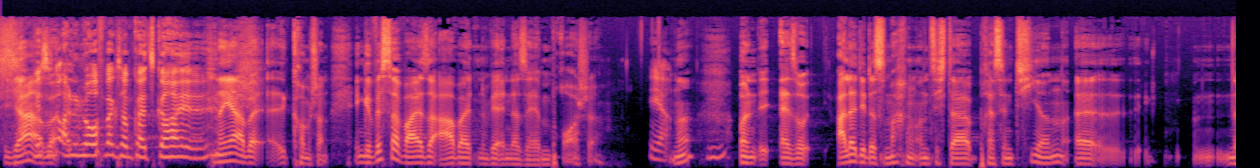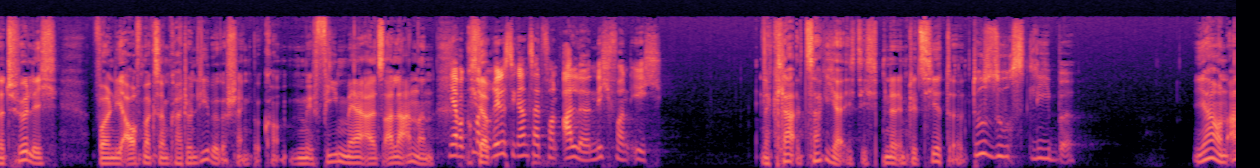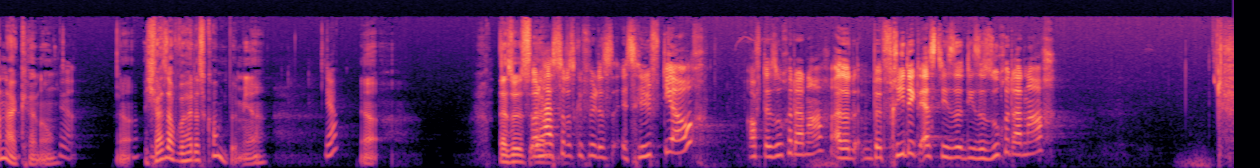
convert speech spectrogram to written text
Ja, Wir sind aber. alle nur aufmerksamkeitsgeil. Naja, aber äh, komm schon. In gewisser Weise arbeiten wir in derselben Branche. Ja. Ne? Und äh, also alle, die das machen und sich da präsentieren, äh, natürlich wollen die Aufmerksamkeit und Liebe geschenkt bekommen. Viel mehr als alle anderen. Ja, aber guck Ich mal, glaub- du redest die ganze Zeit von alle, nicht von ich. Na klar, sag ich ja, ich, ich bin der Implizierte. Du suchst Liebe. Ja, und Anerkennung. Ja. Ja. Ich weiß auch, woher das kommt bei mir. Ja? Ja. Also es, Und ähm, hast du das Gefühl, dass es hilft dir auch auf der Suche danach? Also befriedigt es diese, diese Suche danach?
